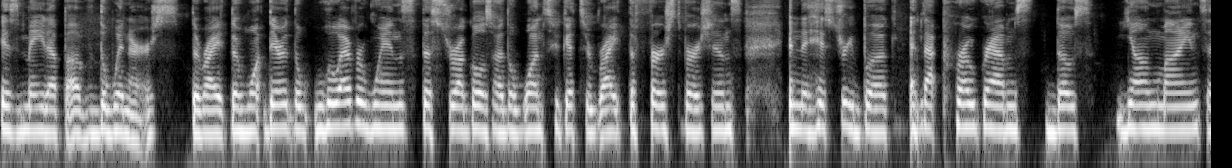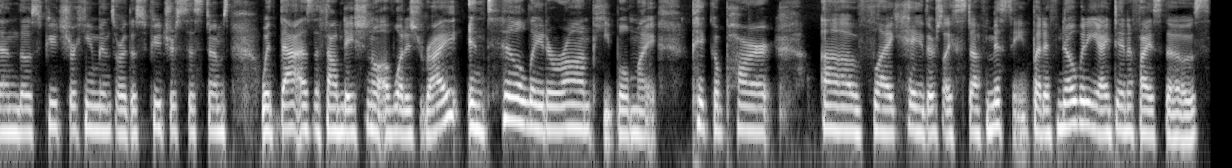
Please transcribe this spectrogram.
is made up of the winners the right? The one they're the whoever wins the struggles are the ones who get to write the first versions in the history book and that programs those young minds and those future humans or those future systems with that as the foundational of what is right until later on people might pick apart of like hey there's like stuff missing but if nobody identifies those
